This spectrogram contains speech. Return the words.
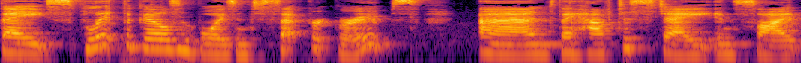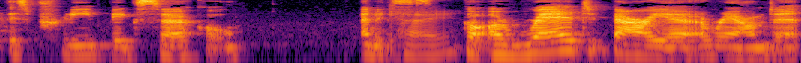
they split the girls and boys into separate groups, and they have to stay inside this pretty big circle. And it's Okay. got a red barrier around it.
